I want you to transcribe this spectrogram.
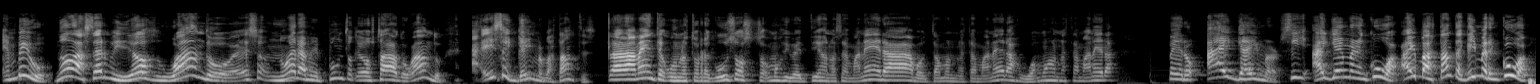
en vivo. No hacer videos jugando. Eso no era mi punto que yo estaba tocando. Ahí soy gamer bastantes. Claramente con nuestros recursos somos divertidos de nuestra manera, voltamos de nuestra manera, jugamos de nuestra manera. Pero hay gamer, sí, hay gamer en Cuba. Hay bastante gamer en Cuba.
